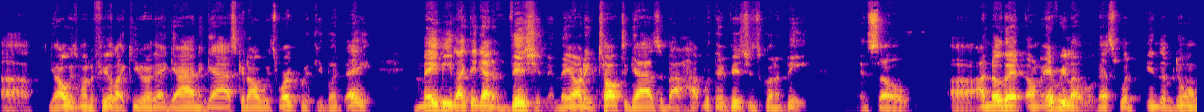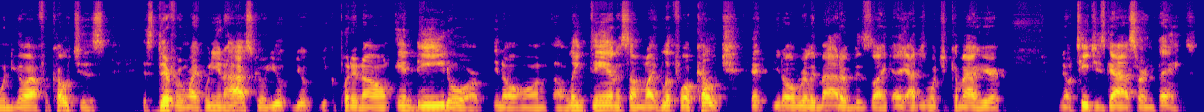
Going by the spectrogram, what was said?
uh, you always want to feel like you are that guy, and the guys could always work with you. But hey, maybe like they got a vision, and they already talked to guys about how, what their vision is going to be. And so uh, I know that on every level, that's what ends up doing when you go out for coaches. It's different. Like when you're in high school, you you you can put it on Indeed or you know on, on LinkedIn or something like look for a coach. It you don't really matter. It's like, hey, I just want you to come out here, you know, teach these guys certain things.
